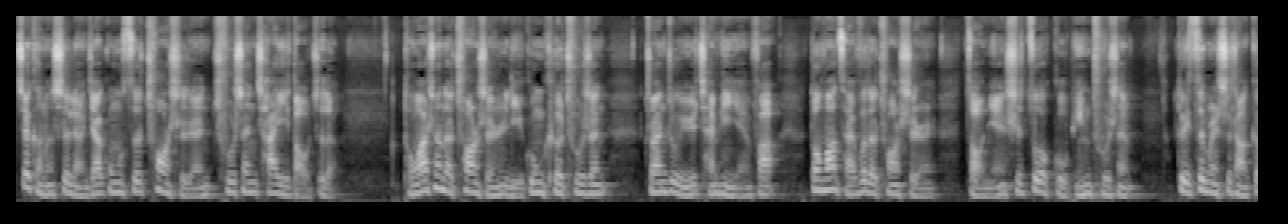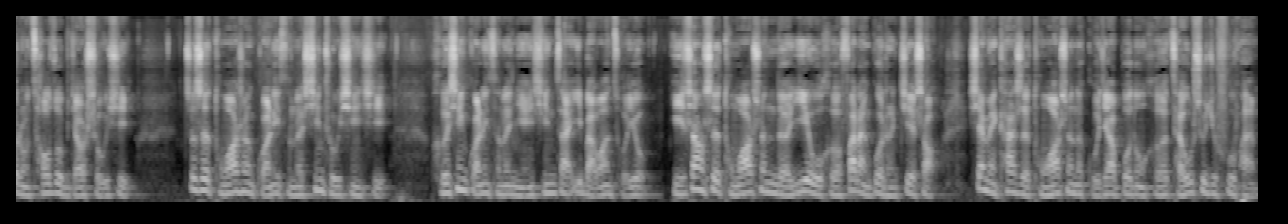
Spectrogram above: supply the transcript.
这可能是两家公司创始人出身差异导致的。同花顺的创始人理工科出身，专注于产品研发。东方财富的创始人早年是做股评出身，对资本市场各种操作比较熟悉。这是同花顺管理层的薪酬信息，核心管理层的年薪在一百万左右。以上是同花顺的业务和发展过程介绍，下面开始同花顺的股价波动和财务数据复盘。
